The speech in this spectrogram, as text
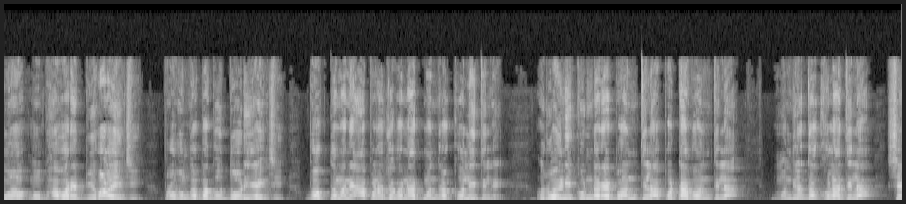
ମୁଁ ମୁଁ ଭାବରେ ବିହୋଳ ହେଇଛି ପ୍ରଭୁଙ୍କ ପାଖକୁ ଦୌଡ଼ି ଯାଇଛି ଭକ୍ତମାନେ ଆପଣ ଜଗନ୍ନାଥ ମନ୍ଦିର ଖୋଲିଥିଲେ ରୋହିଣୀ କୁଣ୍ଡରେ ବନ୍ଦ ଥିଲା ପଟା ବନ୍ଦ ଥିଲା ମନ୍ଦିର ତ ଖୋଲା ଥିଲା ସେ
